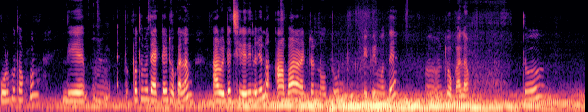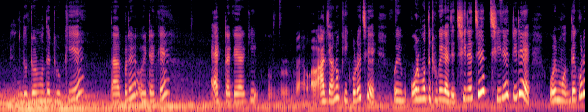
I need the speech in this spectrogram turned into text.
করব তখন? দিয়ে প্রথমে তো একটাই ঢোকালাম, আর ওইটা ছিঁড়ে দিল জন্য আবার আর একটা নতুন পিপির মধ্যে ঢোকালাম। তো দুটোর মধ্যে ঢুকিয়ে তারপরে ওইটাকে একটাকে আর কি আর জানো কি করেছে? ওই ওর মধ্যে ঢুকে গেছে, ছিঁড়েছে, ছিঁড়ে টিড়ে ওর মধ্যে করে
